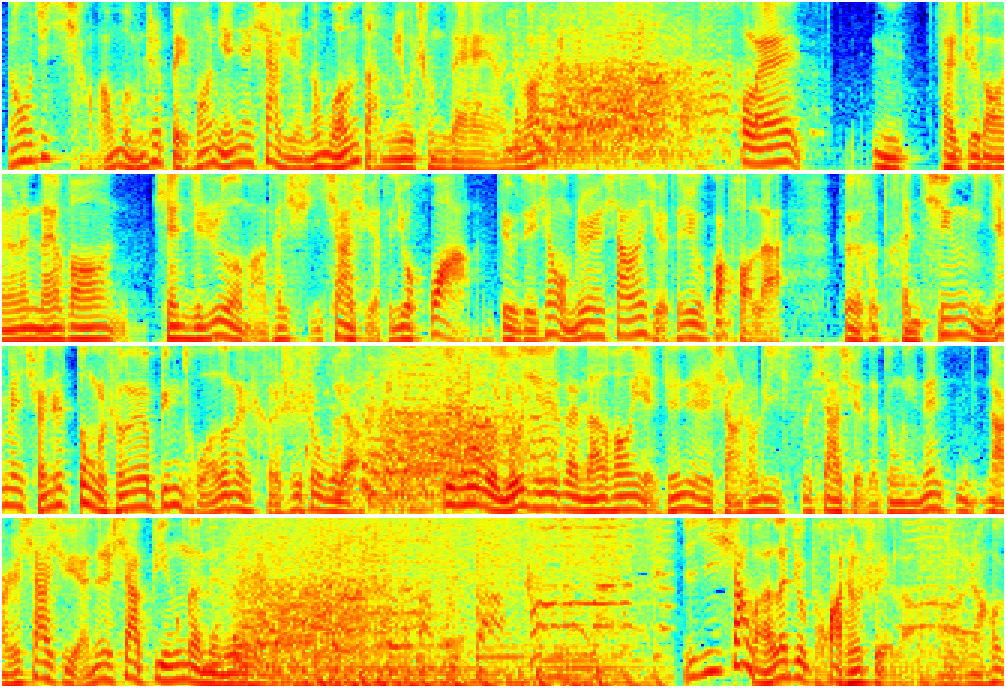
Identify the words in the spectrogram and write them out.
然后我就想了，我们这北方年年下雪，那我们咋没有成灾呀？对吧？后来。你才知道，原来南方天气热嘛，它下雪它就化了，对不对？像我们这边下完雪，它就刮跑了，对，很很轻。你这边全是冻成那个冰坨子，那可是受不了。所以说我尤其是在南方，也真的是享受了一次下雪的东西。那哪是下雪，那是下冰的，那是。一下完了就化成水了啊，然后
